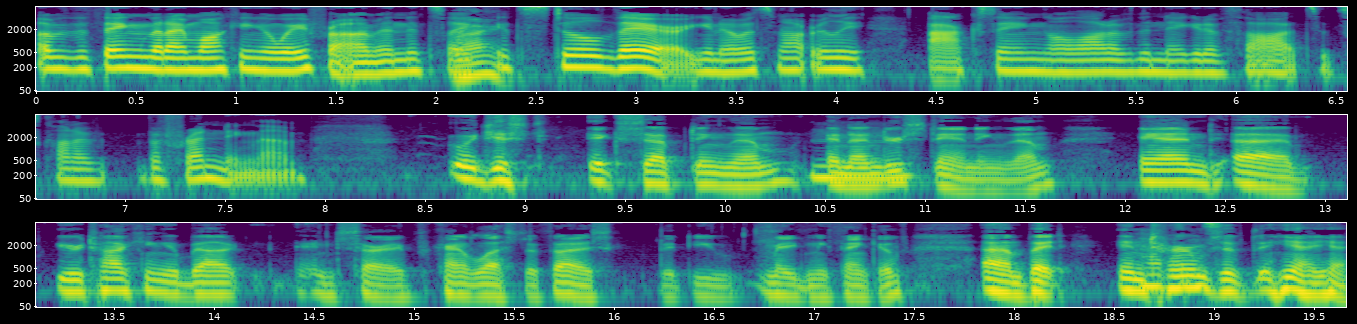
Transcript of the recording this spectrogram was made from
of the thing that I'm walking away from. And it's like, Right. it's still there. You know, it's not really axing a lot of the negative thoughts, it's kind of befriending them. We're just accepting them and Mhm. understanding them. And uh, you're talking about, and sorry, I've kind of lost the thought that you made me think of. Um, but in terms of, the, yeah, yeah,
